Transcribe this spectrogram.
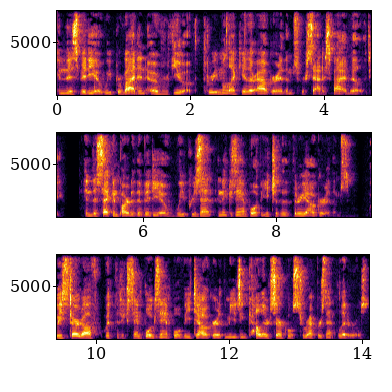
In this video, we provide an overview of three molecular algorithms for satisfiability. In the second part of the video, we present an example of each of the three algorithms. We start off with a simple example of each algorithm using colored circles to represent literals.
